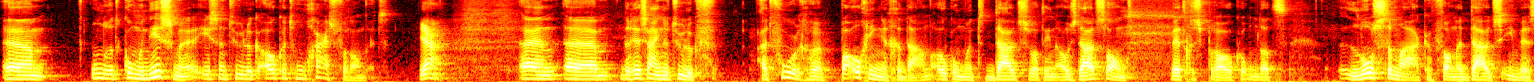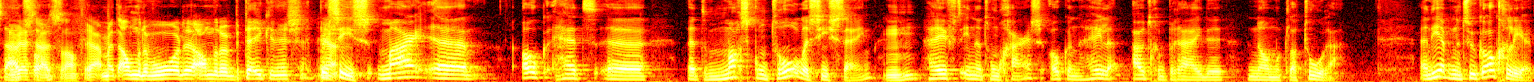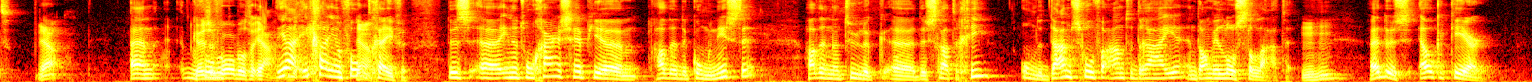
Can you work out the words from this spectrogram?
Um, onder het communisme is natuurlijk ook het Hongaars veranderd. Ja. En ehm, er zijn natuurlijk uitvoerige pogingen gedaan, ook om het Duits wat in Oost-Duitsland werd gesproken, om dat los te maken van het Duits in West-Duitsland. West-Duitsland, ja, met andere woorden, andere betekenissen. Precies, maar ehm, ook het, uh, het machtscontrolesysteem mhm. heeft in het Hongaars ook een hele uitgebreide nomenclatura. En die heb ik natuurlijk ook geleerd. Ja. En Kun je een voorbeeld van? Ja. ja, ik ga je een voorbeeld geven. Dus uh, in het Hongaars heb je, hadden de communisten hadden natuurlijk uh, de strategie om de duimschroeven aan te draaien en dan weer los te laten. Mm -hmm. dus elke keer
